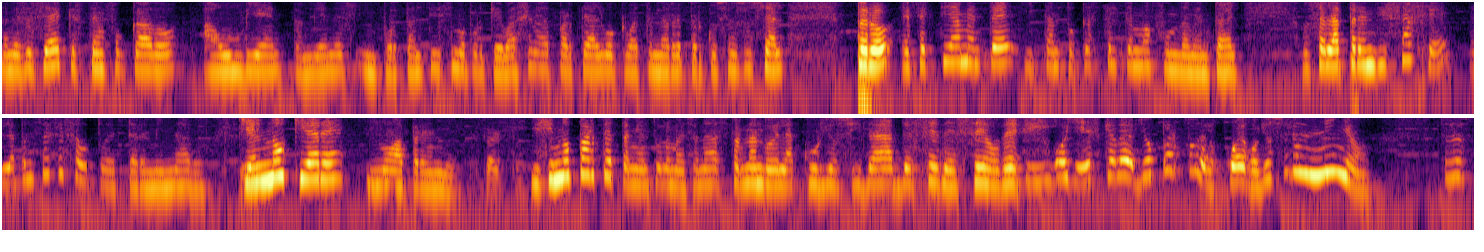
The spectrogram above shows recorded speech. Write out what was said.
La necesidad de que esté enfocado a un bien también es importantísimo porque va a ser aparte algo que va a tener repercusión social. Pero efectivamente, y tanto que está el tema fundamental, o sea, el aprendizaje, el aprendizaje es autodeterminado. Quien no quiere, no aprende. Exacto. Y si no parte, también tú lo mencionabas, Fernando, de la curiosidad, de ese deseo de, Sí. oye, es que a ver, yo parto del juego, yo soy un niño. Entonces,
